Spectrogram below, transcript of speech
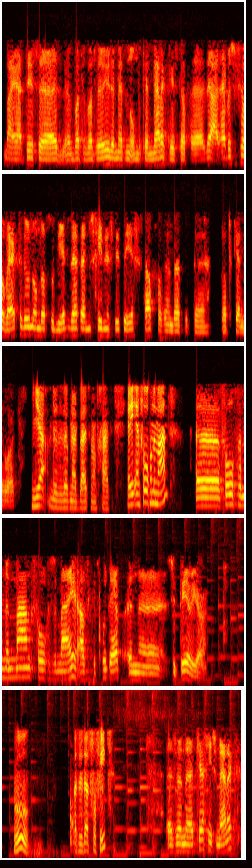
Maar ja, het is, eh, wat, wat wil je er met een onbekend merk? Is dat, eh, ja, hebben ze veel werk te doen om dat goed neer te zetten. En misschien is dit de eerste stap voor hen dat het eh, wat bekender wordt. Ja, dat het ook naar het buitenland gaat. Hey, en volgende maand? Eh, volgende maand volgens mij, als ik het goed heb, een Superior. Oeh, wat is dat voor fiets? Het is een Tsjechisch merk.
